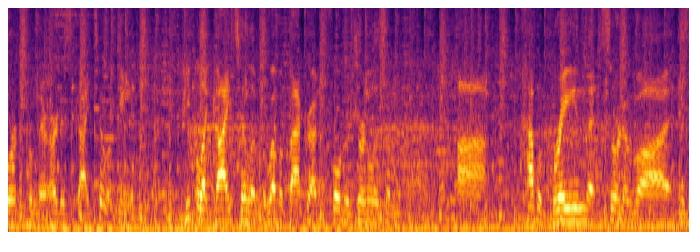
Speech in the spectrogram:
work from their artist Guy Tillim. People like Guy Tillim who have a background in photojournalism uh, have a brain that sort of uh, is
